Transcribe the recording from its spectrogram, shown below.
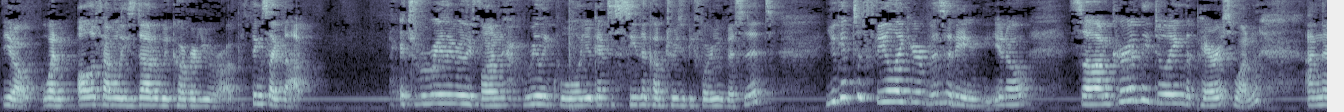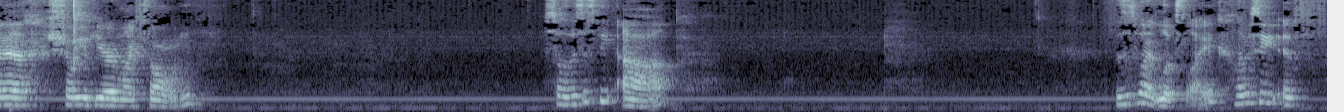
you know, when all the family's done, we cover Europe, things like that. It's really, really fun, really cool. You get to see the countries before you visit. You get to feel like you're visiting, you know? So I'm currently doing the Paris one. I'm gonna show you here on my phone. So this is the app. This is what it looks like. Let me see if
